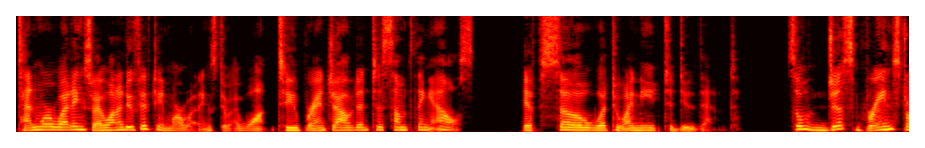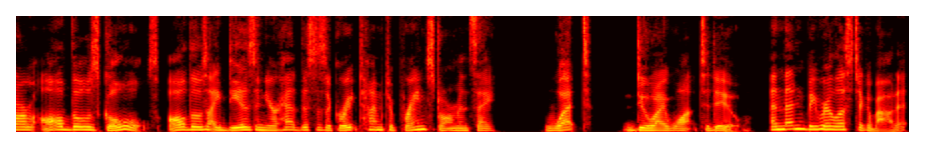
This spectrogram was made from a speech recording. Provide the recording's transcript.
10 more weddings? Do I want to do 15 more weddings? Do I want to branch out into something else? If so, what do I need to do that? So just brainstorm all those goals, all those ideas in your head. This is a great time to brainstorm and say, what do I want to do? And then be realistic about it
